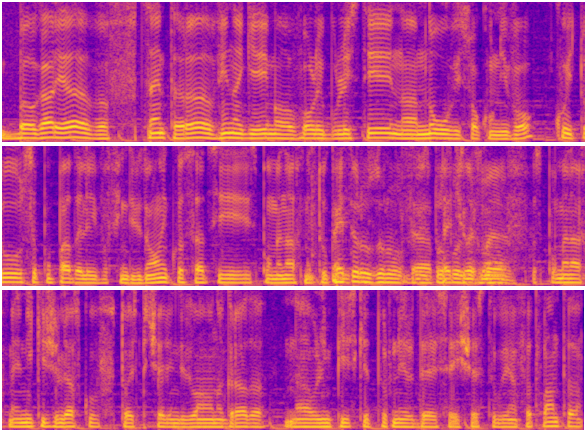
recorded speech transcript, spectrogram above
България в центъра винаги е имала волейболисти на много високо ниво, които са попадали в индивидуални класации. Споменахме тук. Петър Озунов, Да, Петър. Озунов. Споменахме Ники Желязков, той спечели индивидуална награда на Олимпийския турнир 96-та година в Атланта.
